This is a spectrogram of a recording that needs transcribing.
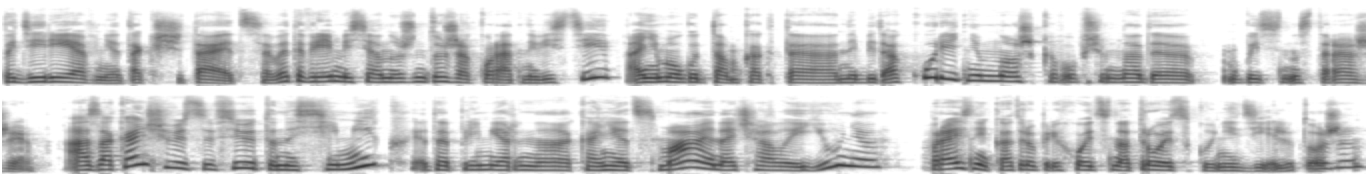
по деревне, так считается. В это время себя нужно тоже аккуратно вести. Они могут там как-то набедокурить немножко. В общем, надо быть настороже. А заканчивается все это на Семик. Это примерно конец мая, начало июня. Праздник, который приходится на Троицкую неделю тоже.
